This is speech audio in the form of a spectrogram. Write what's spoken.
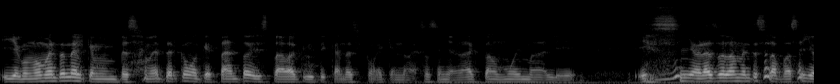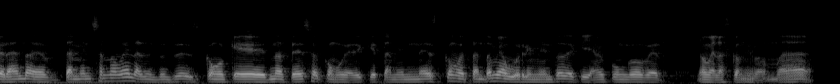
y llegó un momento en el que me empecé a meter como que tanto y estaba criticando así como que no, esa señora actúa muy mal y, y esa señora solamente se la pasa llorando, eh, también son novelas, entonces como que noté eso como de que también es como tanto mi aburrimiento de que ya me pongo a ver novelas con mi mamá.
